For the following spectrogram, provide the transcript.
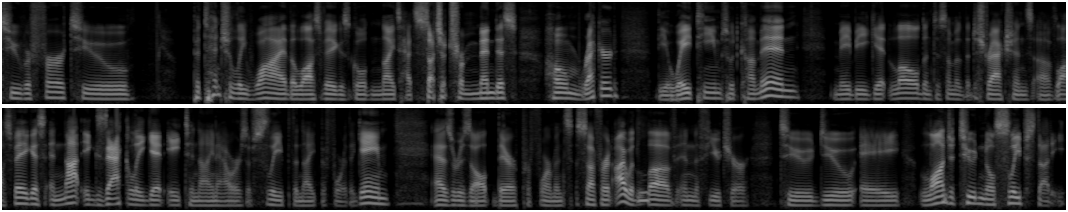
to refer to potentially why the Las Vegas Golden Knights had such a tremendous home record. The away teams would come in, maybe get lulled into some of the distractions of Las Vegas and not exactly get eight to nine hours of sleep the night before the game. As a result, their performance suffered. I would love in the future to do a longitudinal sleep study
